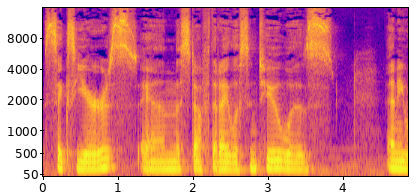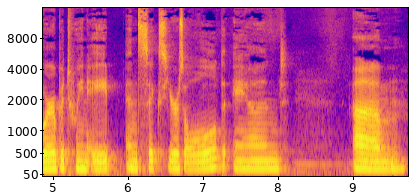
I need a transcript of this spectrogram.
six years, and the stuff that I listened to was anywhere between eight and six years old. And um,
